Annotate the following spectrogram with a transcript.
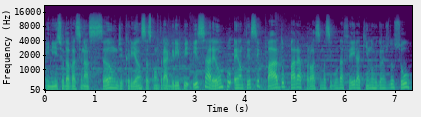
Início da vacinação de crianças contra a gripe e sarampo é antecipado para a próxima segunda-feira aqui no Rio Grande do Sul.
